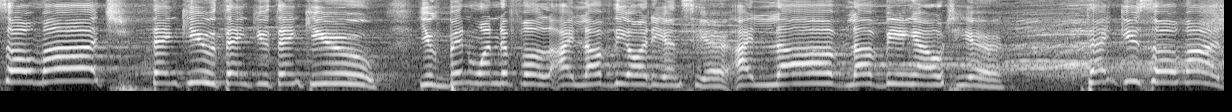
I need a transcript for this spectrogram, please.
so much. Thank you, thank you, thank you. You've been wonderful. I love the audience here. I love, love being out here. Thank you so much.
